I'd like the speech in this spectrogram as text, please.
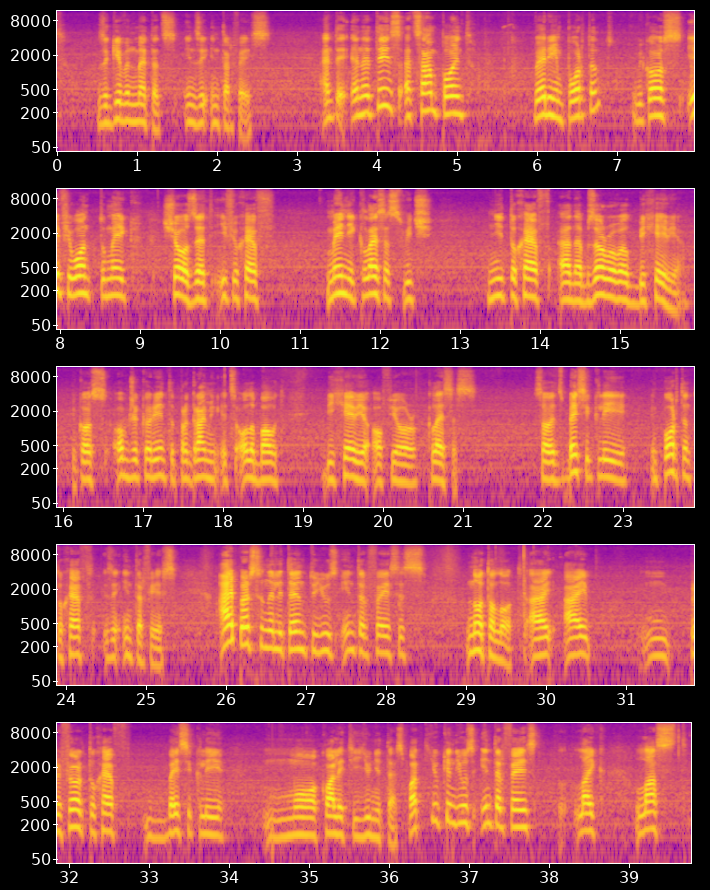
the given methods in the interface. And, and it is at some point very important because if you want to make sure that if you have many classes which need to have an observable behavior because object-oriented programming it's all about behavior of your classes so it's basically important to have the interface I personally tend to use interfaces not a lot. I, I mm, prefer to have basically more quality unit tests. But you can use interface like last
